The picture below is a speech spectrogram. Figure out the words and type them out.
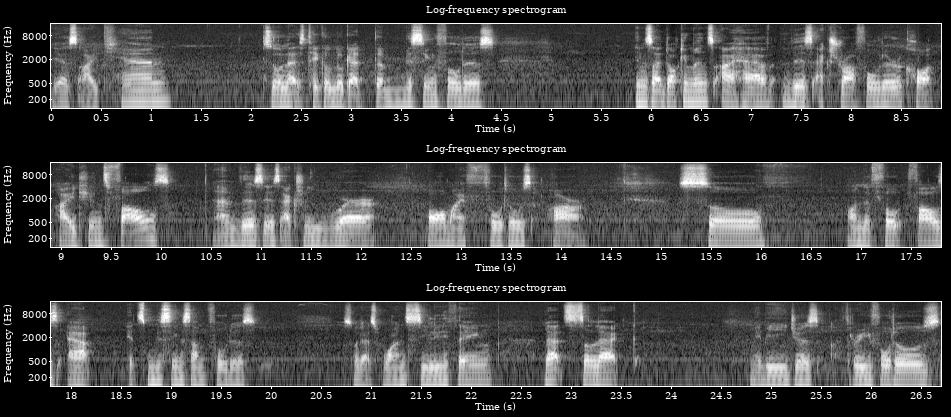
Yes, I can. So let's take a look at the missing folders. Inside Documents, I have this extra folder called iTunes Files, and this is actually where all my photos are. So on the Files app, it's missing some folders. So that's one silly thing. Let's select maybe just three photos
